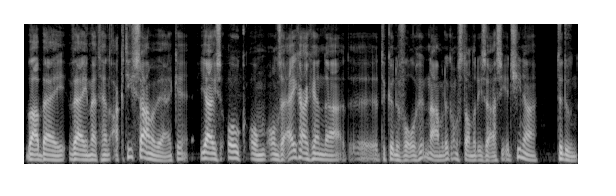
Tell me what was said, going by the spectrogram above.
waarbij wij met hen actief samenwerken, juist ook om onze eigen agenda uh, te kunnen volgen, namelijk om standaardisatie in China te doen.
